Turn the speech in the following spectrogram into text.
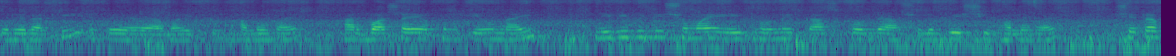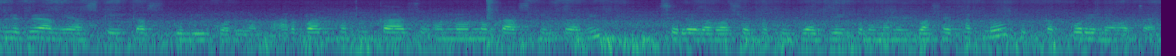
করে রাখি, এতে আমার একটু ভালো হয়। আর বাসায় এখন কেউ নাই। নিরিবিলি সময় এই ধরনের কাজ করলে আসলে বেশি ভালো হয়। সেটা ভেবে আমি আজকে এই কাজগুলি করলাম। আর বাদ কাজ অন্য অন্য কাজ কিন্তু আমি ছেলেরা বাসায় থাকুক বা যে কোনো মানুষ বাসায় থাকলেও টুকটাক করে নেওয়া যায়।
